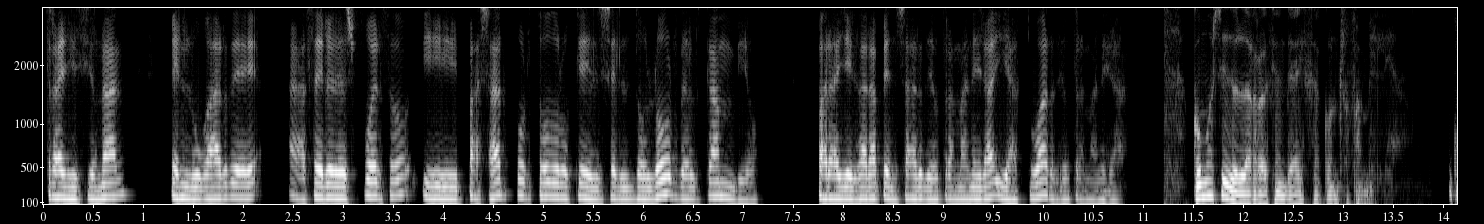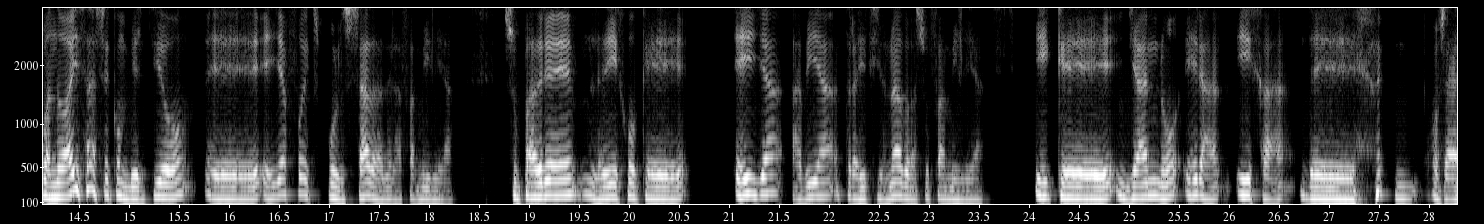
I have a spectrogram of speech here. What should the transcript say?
tradicional en lugar de hacer el esfuerzo y pasar por todo lo que es el dolor del cambio para llegar a pensar de otra manera y actuar de otra manera. ¿Cómo ha sido la relación de Aiza con su familia? Cuando Aiza se convirtió, eh, ella fue expulsada de la familia. Su padre le dijo que ella había traicionado a su familia y que ya no era hija de, o sea,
